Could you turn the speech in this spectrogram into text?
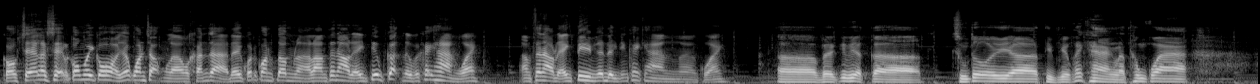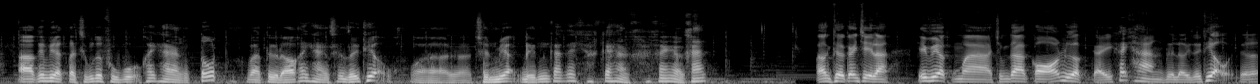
có sẽ là sẽ có mấy câu hỏi rất quan trọng là khán giả ở đây rất quan tâm là làm thế nào để anh tiếp cận được với khách hàng của anh? Làm thế nào để anh tìm ra được những khách hàng của anh? À, về cái việc uh, chúng tôi uh, tìm kiếm khách hàng là thông qua uh, cái việc là chúng tôi phục vụ khách hàng tốt và từ đó khách hàng sẽ giới thiệu và truyền miệng đến các cái khách hàng khách hàng khác. Vâng thưa các anh chị là cái việc mà chúng ta có được cái khách hàng từ lời giới thiệu là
